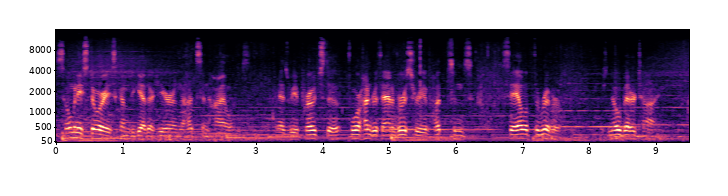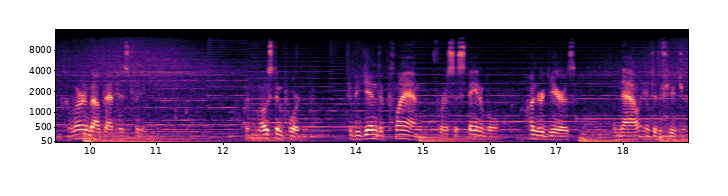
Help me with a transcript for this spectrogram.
So many stories come together here in the Hudson Highlands. And as we approach the 400th anniversary of Hudson's sail up the river, there's no better time to learn about that history. But most important, to begin to plan for a sustainable 100 years from now into the future.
